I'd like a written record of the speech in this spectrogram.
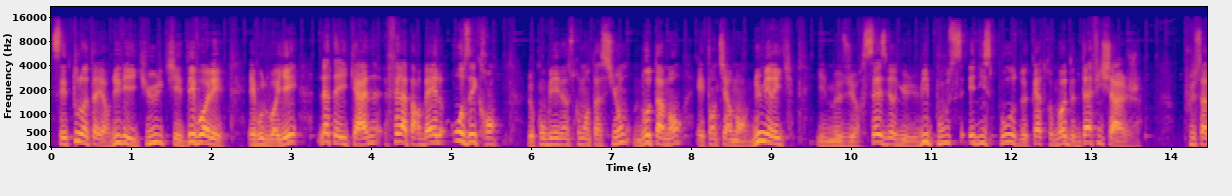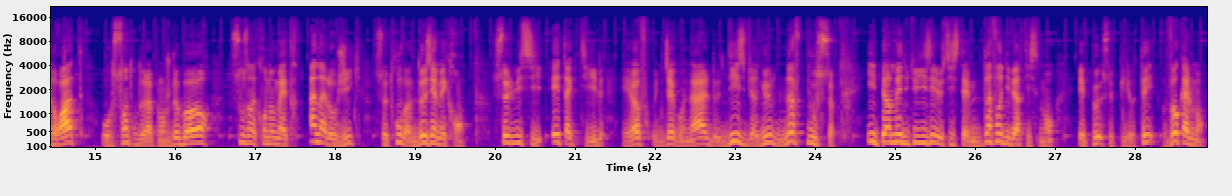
c'est tout l'intérieur du véhicule qui est dévoilé. Et vous le voyez, la Taycan fait la part belle aux écrans. Le combiné d'instrumentation, notamment, est entièrement numérique. Il mesure 16,8 pouces et dispose de 4 modes d'affichage. Plus à droite, au centre de la planche de bord, sous un chronomètre analogique, se trouve un deuxième écran. Celui-ci est tactile et offre une diagonale de 10,9 pouces. Il permet d'utiliser le système d'infodivertissement et peut se piloter vocalement.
